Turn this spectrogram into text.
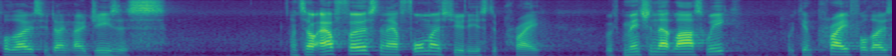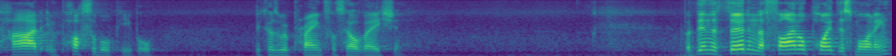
for those who don't know Jesus. And so, our first and our foremost duty is to pray. We've mentioned that last week. We can pray for those hard, impossible people because we're praying for salvation. But then, the third and the final point this morning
